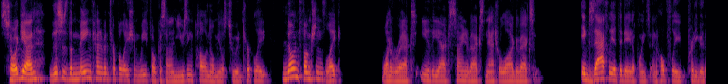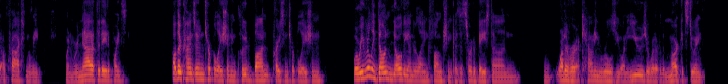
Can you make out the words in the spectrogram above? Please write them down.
So again, this is the main kind of interpolation we focus on using polynomials to interpolate known functions like 1 over x, e to the x, sine of x, natural log of x, exactly at the data points and hopefully pretty good approximately when we're not at the data points other kinds of interpolation include bond price interpolation, where we really don't know the underlying function because it's sort of based on whatever accounting rules you want to use or whatever the market's doing.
